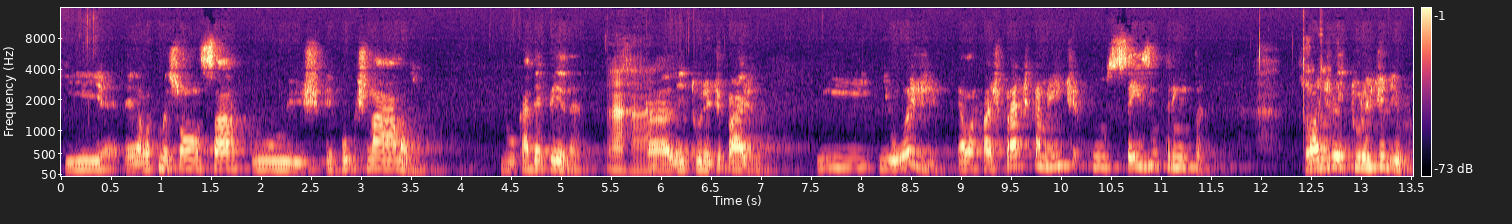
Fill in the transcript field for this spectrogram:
Que ela começou a lançar os e-books na Amazon, no KDP, né? Uhum. Para leitura de página. E, e, hoje ela faz praticamente um 6 em 30 Todo, Só de leituras de livro.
